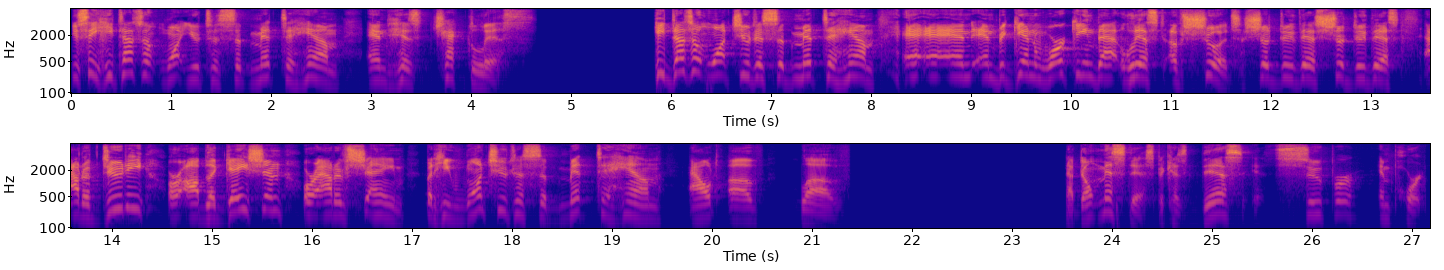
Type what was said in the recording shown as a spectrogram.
You see, he doesn't want you to submit to him and his checklist. He doesn't want you to submit to him and, and, and, begin working that list of shoulds. Should do this, should do this, out of duty or obligation or out of shame but he wants you to submit to him out of love. Now, don't miss this because this is super important.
